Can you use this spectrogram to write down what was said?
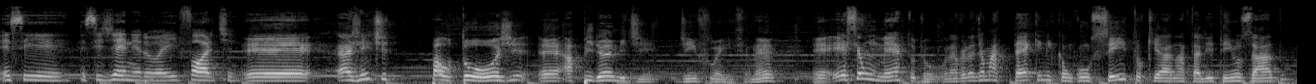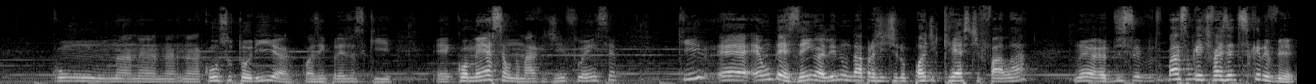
esse, esse gênero aí forte. É, a gente pautou hoje é, a pirâmide de influência, né? É, esse é um método, na verdade é uma técnica, um conceito que a Nathalie tem usado com, na, na, na consultoria com as empresas que é, começam no marketing de influência, que é, é, um desenho ali, não dá pra gente no podcast falar, né? O máximo que a gente faz é descrever.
